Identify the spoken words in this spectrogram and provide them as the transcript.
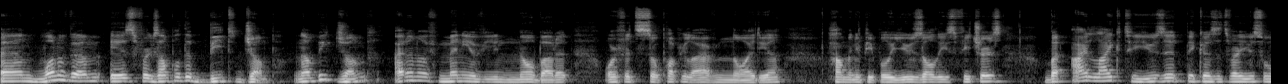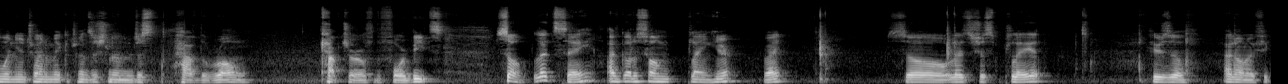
and one of them is, for example, the beat jump. Now, beat jump, I don't know if many of you know about it, or if it's so popular, I have no idea how many people use all these features. But I like to use it because it's very useful when you're trying to make a transition and just have the wrong capture of the four beats. So, let's say I've got a song playing here, right? So, let's just play it. Here's a, I don't know if you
